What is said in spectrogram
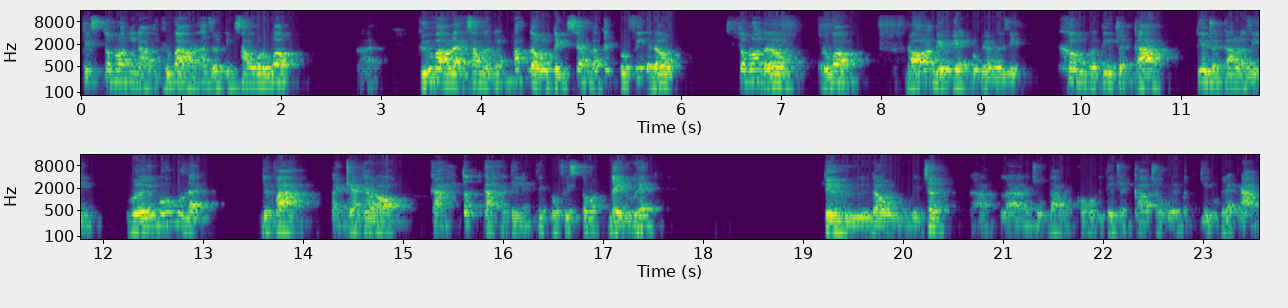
thích stop loss như nào thì cứ vào đã, rồi tính sau đúng không? Đấy. cứ vào lệnh xong rồi mới bắt đầu tính xem là thích profit ở đâu, stop loss ở đâu, đúng không? Đó là biểu hiện của việc là gì? Không có tiêu chuẩn cao. Tiêu chuẩn cao là gì? Với mỗi một lệnh được vào, phải kèm theo đó cả, tất cả các tỷ lệ thích profit, stop loss đầy đủ hết. Từ đầu đến chân đó là chúng ta phải có một cái tiêu chuẩn cao cho với bất kỳ một cái lệnh nào.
